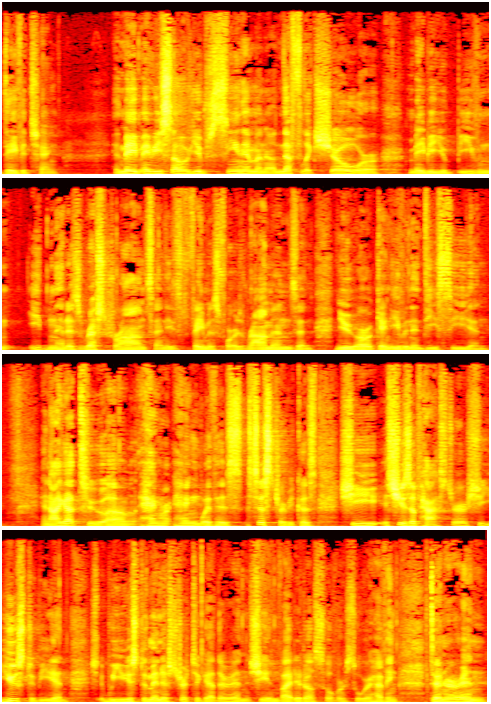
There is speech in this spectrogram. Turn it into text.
David Chang. And maybe, maybe some of you have seen him in a Netflix show, or maybe you've even eaten at his restaurants, and he's famous for his ramens in New York and even in DC. And, and I got to um, hang, hang with his sister because she, she's a pastor. She used to be, and she, we used to minister together, and she invited us over, so we're having dinner. And,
